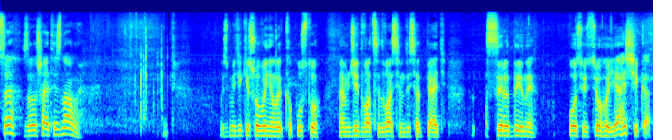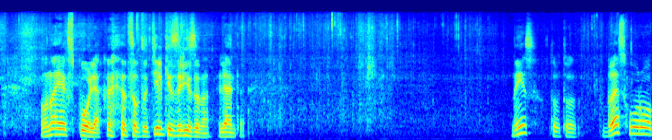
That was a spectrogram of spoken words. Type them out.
Все, залишайтесь з нами. Ось ми тільки що виняли капусту MG 2275 з середини ось у цього ящика. Вона як з поля. Тобто тільки зрізана. Гляньте. Низ, тобто без хвороб.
